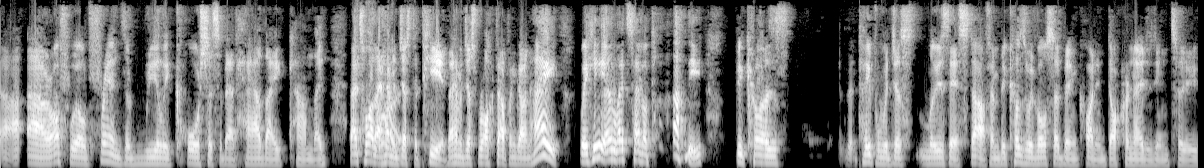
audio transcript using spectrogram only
uh, our off-world friends are really cautious about how they come. They that's why they haven't just appeared. They haven't just rocked up and gone, "Hey, we're here. Let's have a party," because people would just lose their stuff. And because we've also been quite indoctrinated into,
